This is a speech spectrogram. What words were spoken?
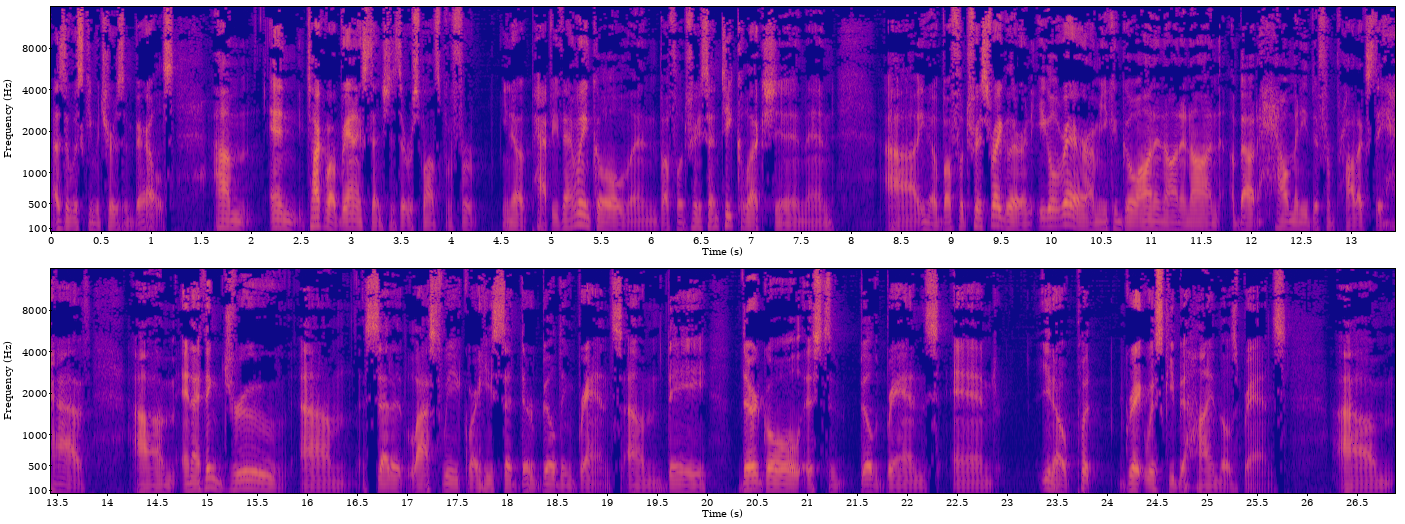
as the whiskey matures in barrels. Um, and you talk about brand extensions; they're responsible for you know Pappy Van Winkle and Buffalo Trace Antique Collection and uh, you know, Buffalo Trace Regular and Eagle Rare. I mean, you can go on and on and on about how many different products they have. Um, and I think Drew um, said it last week where he said they're building brands. Um, they their goal is to build brands and you know put great whiskey behind those brands, um,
